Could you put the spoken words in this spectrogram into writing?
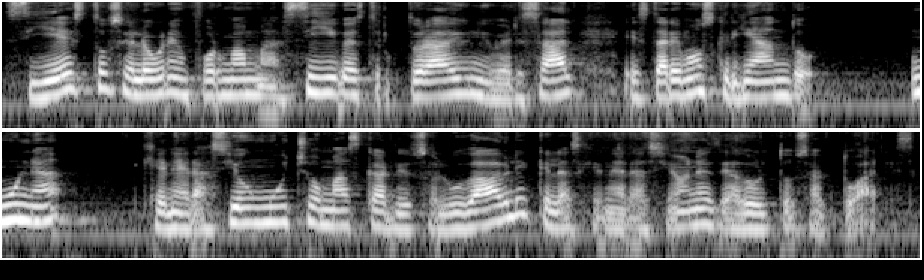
Si esto se logra en forma masiva, estructurada y universal, estaremos criando una generación mucho más cardiosaludable que las generaciones de adultos actuales.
